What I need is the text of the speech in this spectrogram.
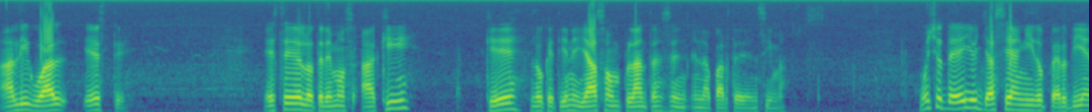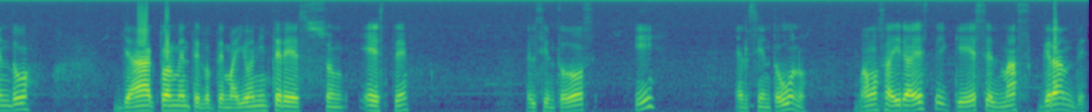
Al igual este, este lo tenemos aquí, que lo que tiene ya son plantas en, la parte de encima. Muchos de ellos ya se han ido perdiendo. Ya actualmente los de mayor interés son este, el 102 y el 101. Vamos a ir a este que es el más grande.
